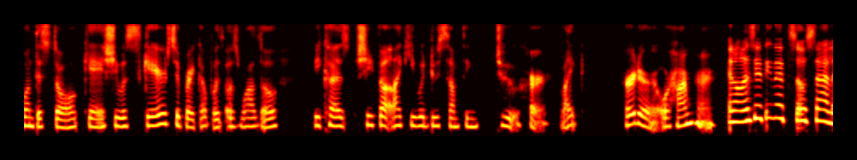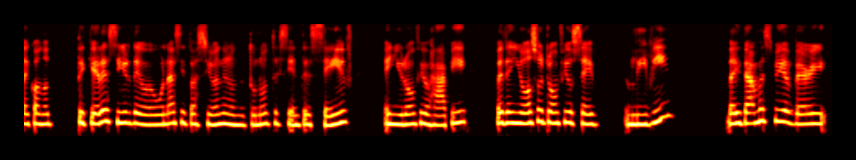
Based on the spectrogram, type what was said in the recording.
contestó que she was scared to break up with Oswaldo because she felt like he would do something to her, like hurt her or harm her. And honestly, I think that's so sad. Like cuando te quieres ir de una situación en donde tú no te sientes safe and you don't feel happy, but then you also don't feel safe leaving. Like that must be a very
